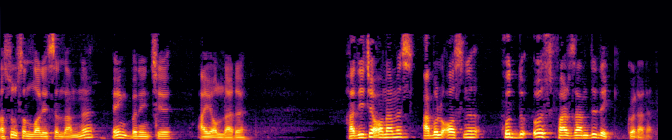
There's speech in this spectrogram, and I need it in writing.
Rasululloh sollallohu alayhi vasallamni eng birinchi ayollari. Hadicha onamiz abul osni xuddi o'z farzandidek ko'rar edi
